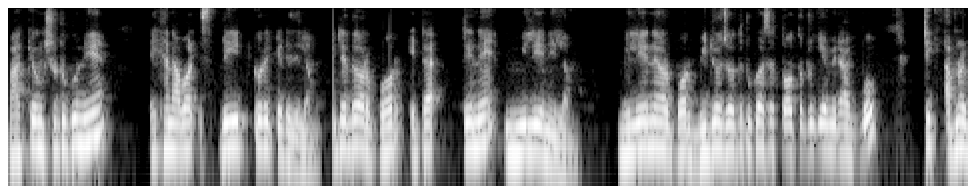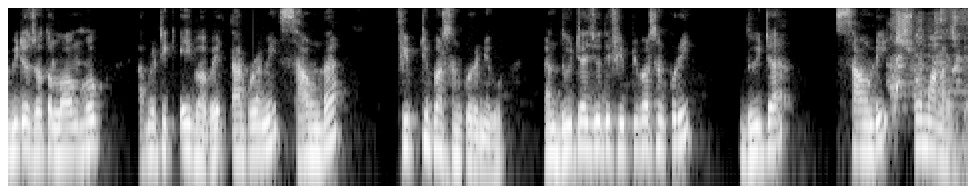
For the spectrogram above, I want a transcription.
বাকি অংশটুকু নিয়ে এখানে আবার স্প্লিট করে কেটে দিলাম। কেটে দেওয়ার পর এটা টেনে মিলিয়ে নিলাম। মিলিয়ে নেওয়ার পর ভিডিও যতটুকু আছে ততটুকু আমি রাখব। ঠিক আপনার ভিডিও যত লং হোক, আপনি ঠিক এইভাবে, তারপর আমি সাউন্ডটা ফিফটি পার্সেন্ট করে নিব। কারণ দুইটাই যদি ফিফটি পার্সেন্ট করি, দুইটা সাউন্ডই সমান আসবে।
